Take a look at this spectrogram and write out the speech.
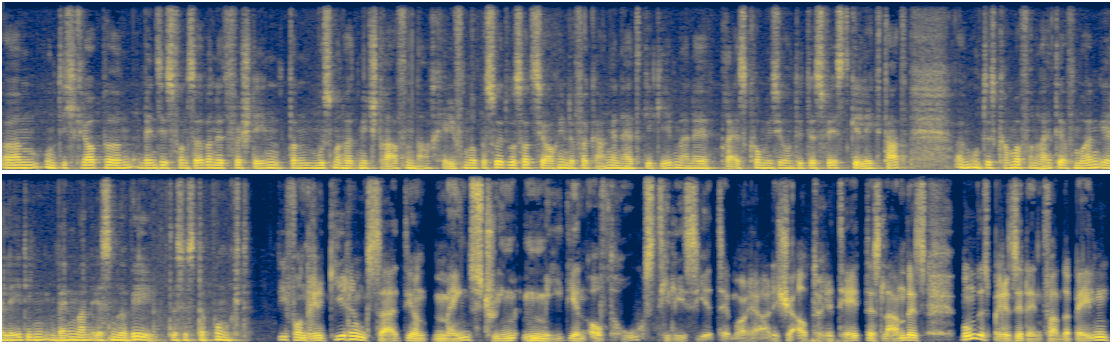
Ähm, und ich glaube, ähm, wenn sie es von selber nicht verstehen, dann muss man halt mit Strafen nachhelfen. Aber so etwas hat es ja auch in der Vergangenheit gegeben, eine Preiskommission, die das festgelegt hat. Und das kann man von heute auf morgen erledigen, wenn man es nur will. Das ist der Punkt. Die von Regierungsseite und Mainstream-Medien oft hochstilisierte moralische Autorität des Landes, Bundespräsident van der Bellen,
